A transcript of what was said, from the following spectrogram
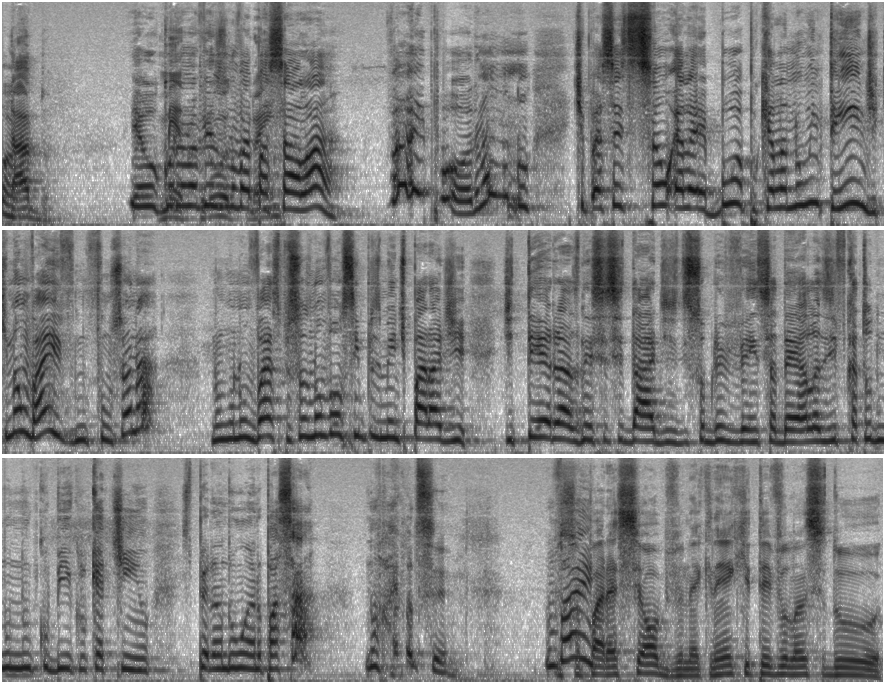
Lotado. E o coronavírus Metrô, não vai trem. passar lá? Vai, pô. Não, não- tipo, essa restrição, ela é boa porque ela não entende que não vai funcionar. Não, não vai, as pessoas não vão simplesmente parar de, de ter as necessidades de sobrevivência delas e ficar todo mundo num cubículo quietinho, esperando um ano passar. Não vai acontecer. Não Isso vai. parece óbvio, né? Que nem aqui teve o lance do.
